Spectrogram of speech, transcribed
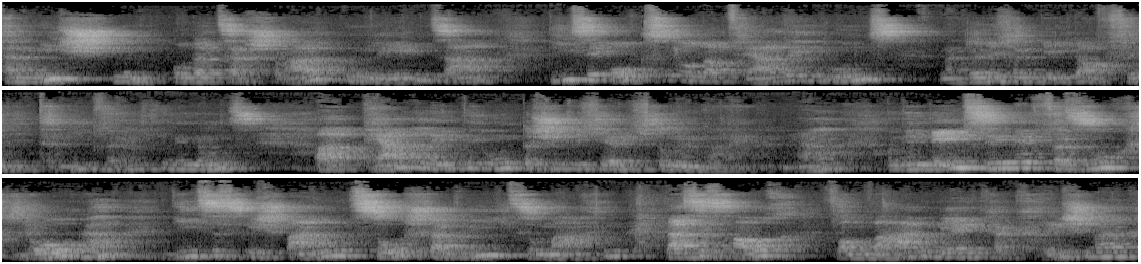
vermischten oder zerstrahlten Lebensart, diese Ochsen oder Pferde in uns, natürlich ein Bild auch für die Triebverrichten in uns, äh, permanent in unterschiedliche Richtungen weinen. Ja? Und in dem Sinne versucht Yoga, dieses Gespann so stabil zu machen, dass es auch vom Wagenlenker Krishna,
